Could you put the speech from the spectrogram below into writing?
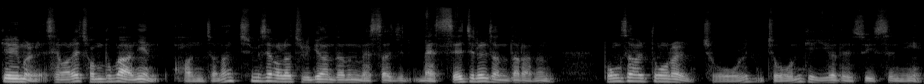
게임을 생활의 전부가 아닌 건전한 취미생활로 즐겨야 한다는 메시지, 메시지를 전달하는 봉사활동을 할 좋은, 좋은 계기가 될 수 있으니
